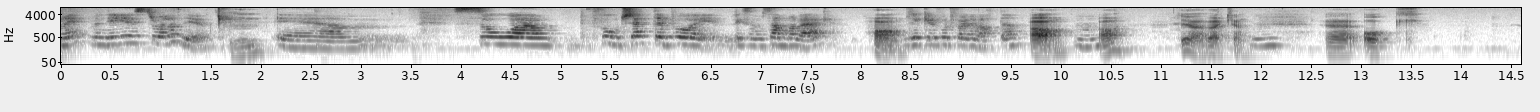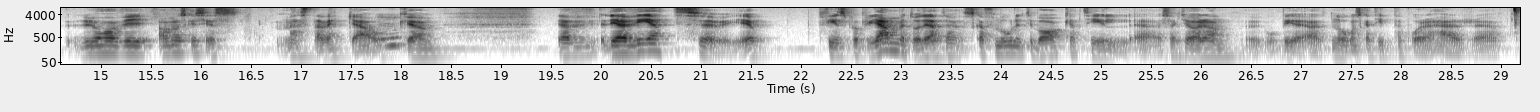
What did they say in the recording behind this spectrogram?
Nej, men det är ju strålande ju. Mm. Ehm, så fortsätter på liksom samma väg. Ja, Dricker du fortfarande vatten? ja, Mm. ja det gör jag verkligen. Eh, och nu har vi, ja men ska ses nästa vecka och Mm. eh, jag, det jag vet eh, är, finns på programmet då det är att jag ska förmodligen tillbaka till eh, Sankt Göran och be att någon ska titta på det här eh,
